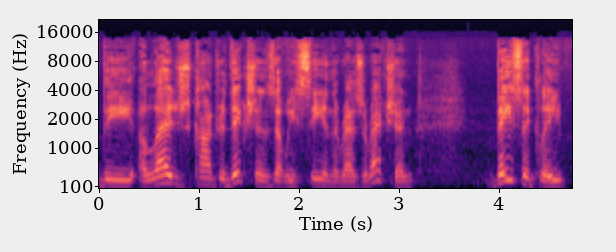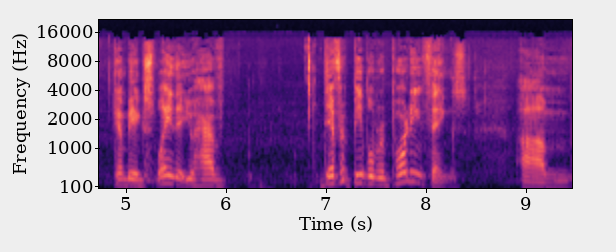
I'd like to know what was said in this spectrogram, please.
the alleged contradictions that we see in the resurrection basically can be explained that you have different people reporting things. Um,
